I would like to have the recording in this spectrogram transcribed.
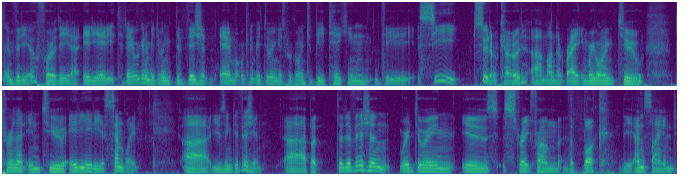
video for the uh, 8080. Today we're going to be doing division, and what we're going to be doing is we're going to be taking the C pseudocode um, on the right, and we're going to turn that into 8080 assembly uh, using division. Uh, but the division we're doing is straight from the book, the unsigned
